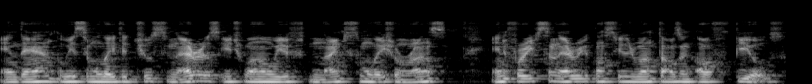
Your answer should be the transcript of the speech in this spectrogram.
and then we simulated two scenarios, each one with 90 simulation runs, and for each scenario we consider 1000 of POs.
